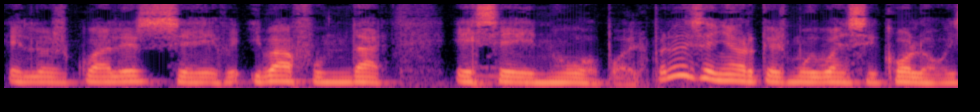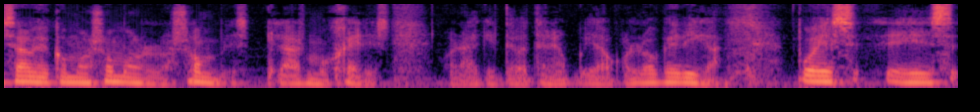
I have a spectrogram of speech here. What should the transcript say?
en los cuales se iba a fundar ese nuevo pueblo. Pero el Señor, que es muy buen psicólogo y sabe cómo somos los hombres y las mujeres, bueno, aquí tengo que tener cuidado con lo que diga, pues es,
